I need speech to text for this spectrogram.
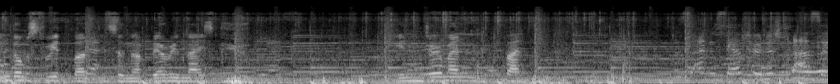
Random street but it's in a very nice view. In German, but Das ist eine sehr schöne Straße.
